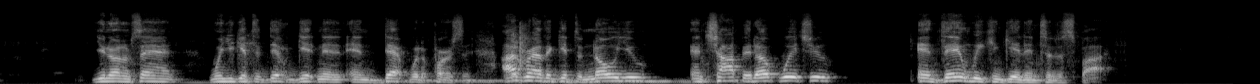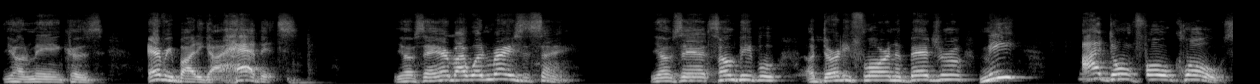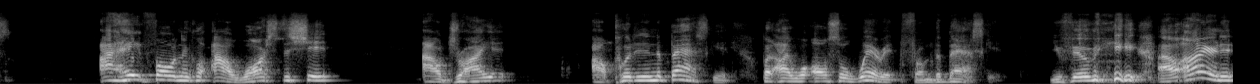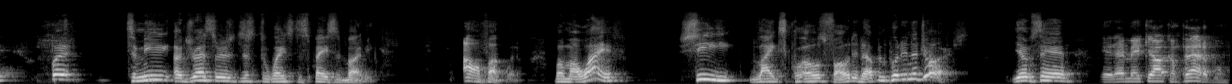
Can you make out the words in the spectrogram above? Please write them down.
You know what I'm saying? When you get to de- getting in, in depth with a person, I'd rather get to know you and chop it up with you, and then we can get into the spot. You know what I mean? Because everybody got habits. You know what I'm saying? Everybody wasn't raised the same. You know what I'm saying? Some people, a dirty floor in the bedroom. Me, I don't fold clothes. I hate folding clothes. I'll wash the shit. I'll dry it. I'll put it in the basket, but I will also wear it from the basket. You feel me? I'll iron it, but to me, a dresser is just a waste of space and money. I don't fuck with them. But my wife, She likes clothes folded up and put in the drawers. You know what I'm saying? Yeah, that make y'all compatible.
